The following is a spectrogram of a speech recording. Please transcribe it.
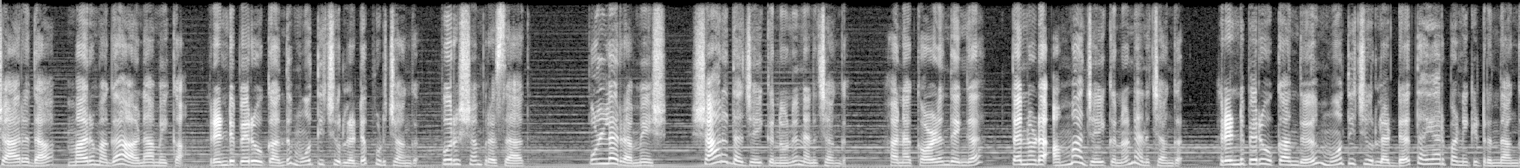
சாரதா மருமக அனாமிகா ரெண்டு பேரும் உட்காந்து மோத்திச்சூர் லட்ட புடிச்சாங்க. புருஷன் பிரசாத் புள்ள ரமேஷ் சாரதா ஜெயிக்கணும்னு நினைச்சாங்க. ஆனா குழந்தைங்க தன்னோட அம்மா ஜெயிக்கணும்னு நினைச்சாங்க. ரெண்டு பேரும் உட்காந்து மோத்திச்சூர் லட்ட தயார் பண்ணிக்கிட்டு இருந்தாங்க.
